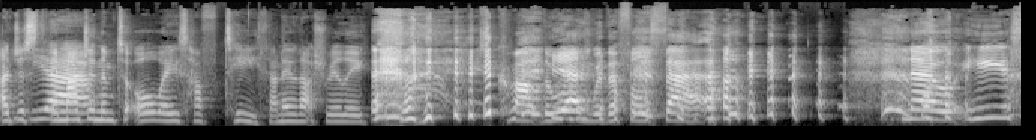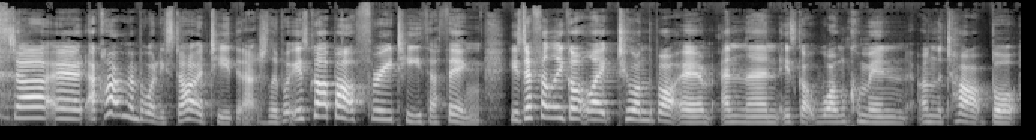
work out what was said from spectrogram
I just Yeah. imagine them to always have teeth. I know that's really. Just come out the Yeah. with a full set. no, he started. I can't remember when he started teething actually, but he's got about three teeth, I think. He's definitely got like two on the bottom, and then he's got one coming on the top. But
